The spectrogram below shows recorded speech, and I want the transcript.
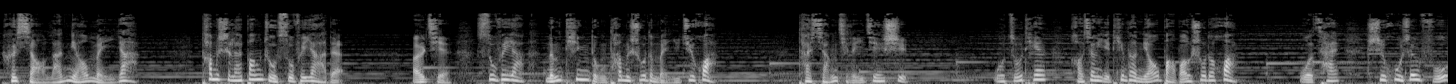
和小蓝鸟美亚，他们是来帮助苏菲亚的，而且苏菲亚能听懂他们说的每一句话。她想起了一件事，我昨天好像也听到鸟宝宝说的话，我猜是护身符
